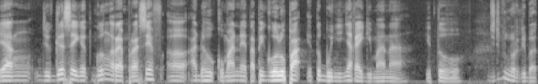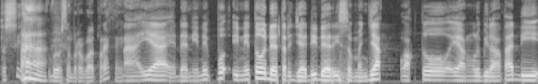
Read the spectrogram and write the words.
yang juga seingat gue ngerepresif eh, ada hukumannya tapi gue lupa itu bunyinya kayak gimana gitu. Jadi benar dibatasi kebebasan berpendapat mereka ya Nah iya dan ini ini tuh udah terjadi dari semenjak waktu yang lu bilang tadi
